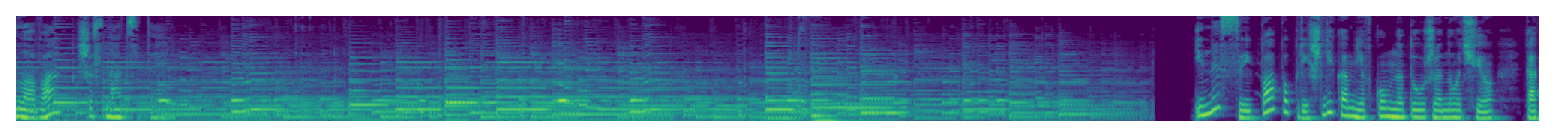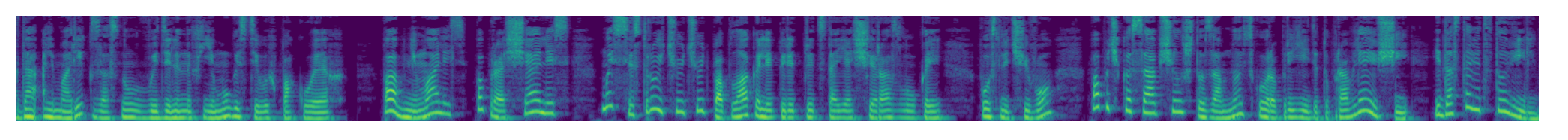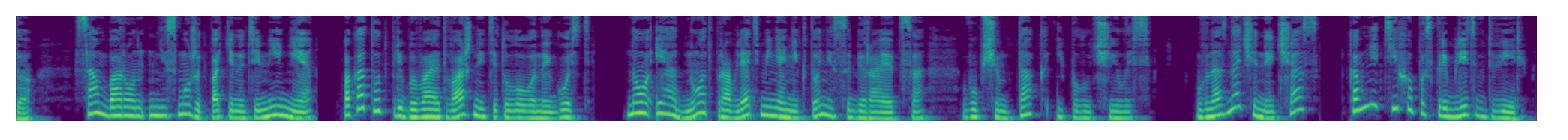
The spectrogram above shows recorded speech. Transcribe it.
Глава 16 Инесса и папа пришли ко мне в комнату уже ночью, когда Альмарик заснул в выделенных ему гостевых покоях. Пообнимались, попрощались, мы с сестрой чуть-чуть поплакали перед предстоящей разлукой, после чего папочка сообщил, что за мной скоро приедет управляющий и доставит в Товильдо. Сам барон не сможет покинуть имение, пока тут прибывает важный титулованный гость, но и одну отправлять меня никто не собирается – в общем, так и получилось. В назначенный час ко мне тихо поскреблись в дверь.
